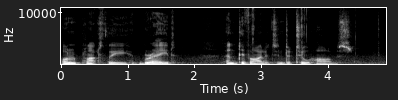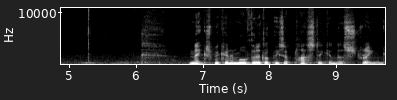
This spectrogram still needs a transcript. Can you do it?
Unplait the braid and divide it into two halves. Next we can remove the little piece of plastic and the string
